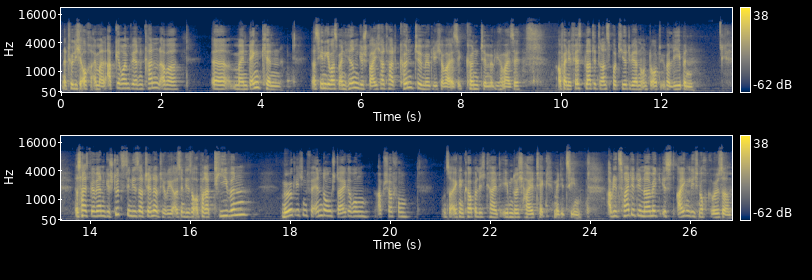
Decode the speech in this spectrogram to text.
natürlich auch einmal abgeräumt werden kann, aber äh, mein Denken Dasjenige, was mein Hirn gespeichert hat, könnte möglicherweise, könnte möglicherweise auf eine Festplatte transportiert werden und dort überleben. Das heißt, wir werden gestützt in dieser Gender-Theorie, also in dieser operativen, möglichen Veränderung, Steigerung, Abschaffung unserer eigenen Körperlichkeit eben durch Hightech-Medizin. Aber die zweite Dynamik ist eigentlich noch größer.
